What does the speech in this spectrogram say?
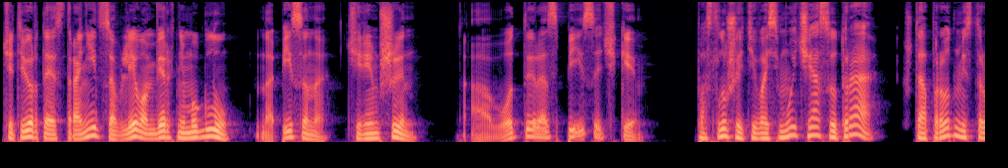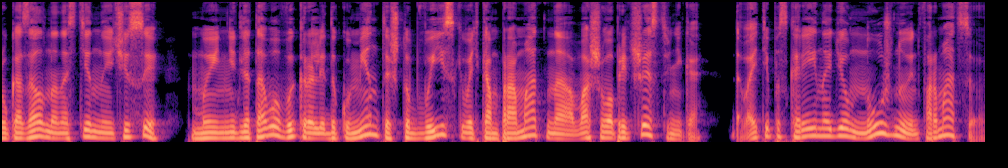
четвертая страница в левом верхнем углу. Написано «Черемшин». А вот и расписочки». «Послушайте, восьмой час утра!» Штаб-ротмистр указал на настенные часы. «Мы не для того выкрали документы, чтобы выискивать компромат на вашего предшественника. Давайте поскорее найдем нужную информацию.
